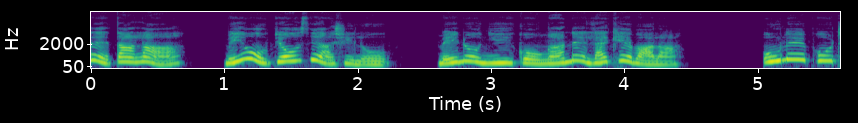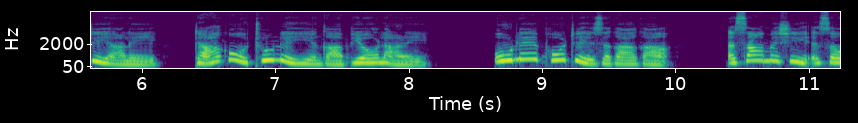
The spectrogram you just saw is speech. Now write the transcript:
နဲ့တာလှ မင်းကိုပြောစရာရှိလို့မင်းတို့ညီကိုငါနဲ့လိုက်ခဲ့ပါလားဦးလေးဖိုးတီရလေဓားကိုထုနေရင်ကပြောလာတယ်ဦးလေးဖိုးတီစကားကအစမရှိအစုံ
